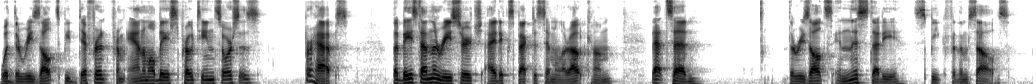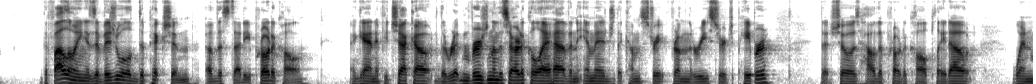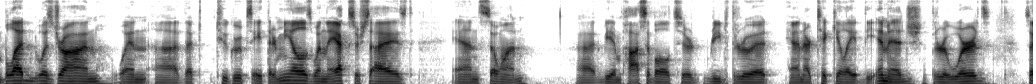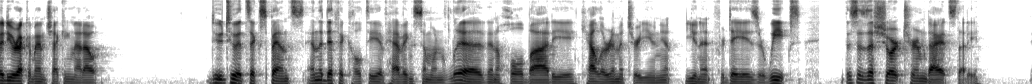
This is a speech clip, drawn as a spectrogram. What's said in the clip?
Would the results be different from animal based protein sources? Perhaps, but based on the research, I'd expect a similar outcome. That said, the results in this study speak for themselves. The following is a visual depiction of the study protocol. Again, if you check out the written version of this article, I have an image that comes straight from the research paper that shows how the protocol played out when blood was drawn, when uh, the two groups ate their meals, when they exercised, and so on. Uh, it'd be impossible to read through it and articulate the image through words, so I do recommend checking that out. Due to its expense and the difficulty of having someone live in a whole body calorimeter unit, unit for days or weeks, this is a short term diet study.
